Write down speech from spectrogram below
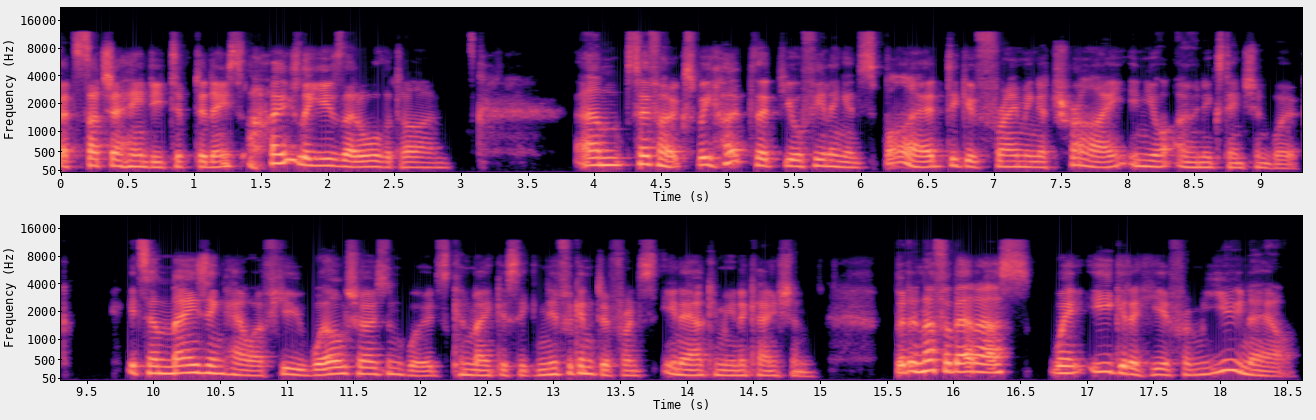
that's such a handy tip, Denise. I usually use that all the time. Um, so, folks, we hope that you're feeling inspired to give framing a try in your own extension work. It's amazing how a few well chosen words can make a significant difference in our communication. But enough about us. We're eager to hear from you now.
